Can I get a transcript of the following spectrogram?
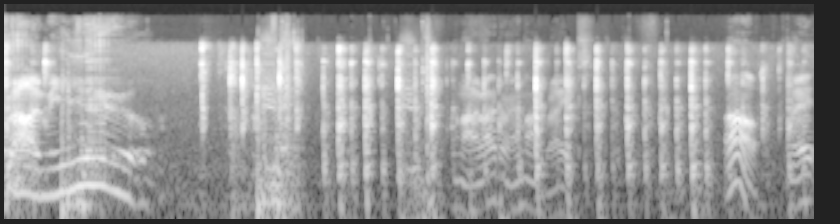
From you! Am I right or am I right? Oh, wait.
